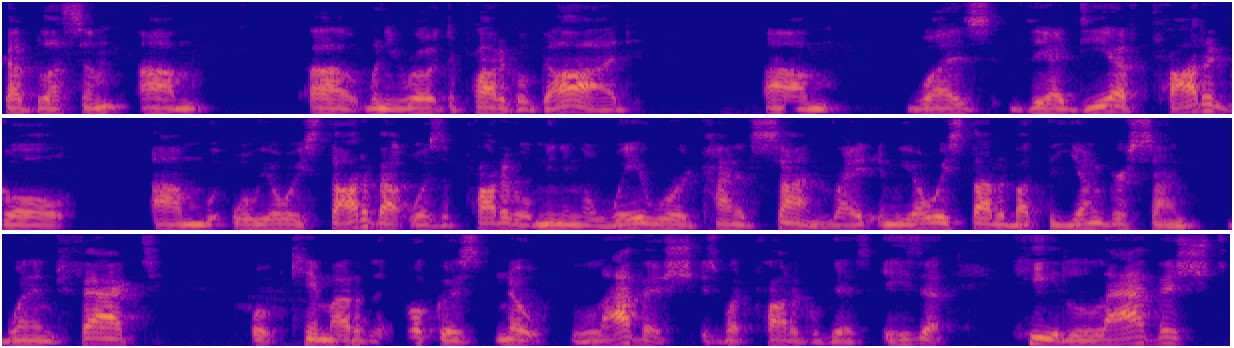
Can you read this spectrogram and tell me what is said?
God bless him, um, uh, when he wrote The Prodigal God, um, was the idea of prodigal. Um, what we always thought about was a prodigal, meaning a wayward kind of son, right? And we always thought about the younger son, when in fact, what came out of the book was no, lavish is what prodigal is. He's a he lavished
